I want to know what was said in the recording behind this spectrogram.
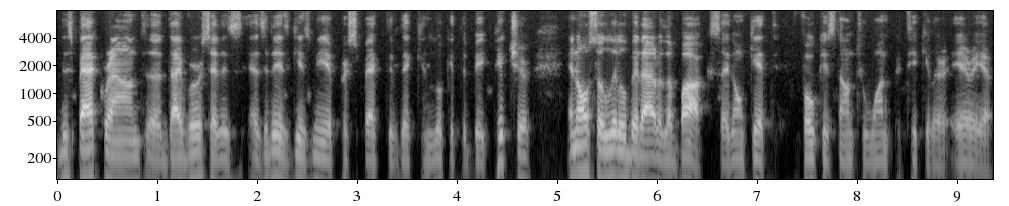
this background, uh, diverse as, as it is, gives me a perspective that can look at the big picture and also a little bit out of the box. I don't get focused onto one particular area.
